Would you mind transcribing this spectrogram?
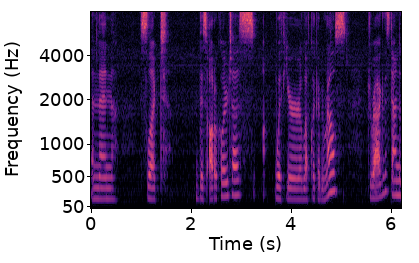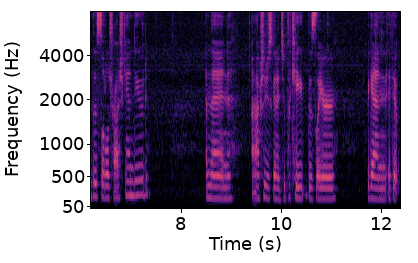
and then select this auto color test with your left click of your mouse, drag this down to this little trash can dude, and then I'm actually just gonna duplicate this layer. Again, if it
